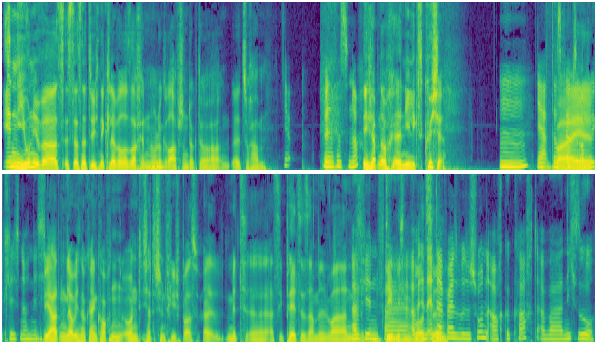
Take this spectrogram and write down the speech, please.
In-Universe ist das natürlich eine clevere Sache, einen mhm. holographischen Doktor äh, zu haben. Ja. Wer hast du noch? Ich habe noch äh, Nilix Küche. Mhm, ja, das gab es auch wirklich noch nicht. Wir hatten, glaube ich, noch kein Kochen und ich hatte schon viel Spaß äh, mit, äh, als die Pilze sammeln waren. Auf jeden Fall. Aber in Enterprise wurde schon auch gekocht, aber nicht so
